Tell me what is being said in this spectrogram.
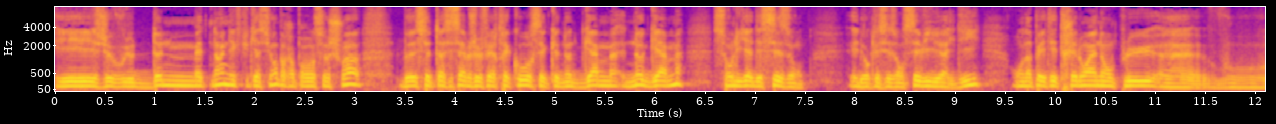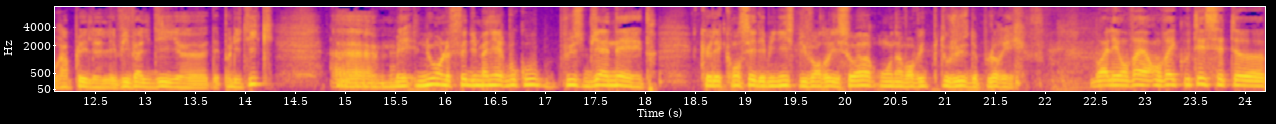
Et je vous donne maintenant une explication par rapport à ce choix. Ben, c'est assez simple, je vais faire très court, c'est que notre gamme, nos gammes sont liées à des saisons. Et donc les saisons, c'est Vivaldi. On n'a pas été très loin non plus, euh, vous vous rappelez les, Vivaldi euh, des politiques. Euh, mais nous, on le fait d'une manière beaucoup plus bien-être que les conseils des ministres du vendredi soir où on avait envie tout juste de pleurer. Bon allez, on va on va écouter cette euh,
